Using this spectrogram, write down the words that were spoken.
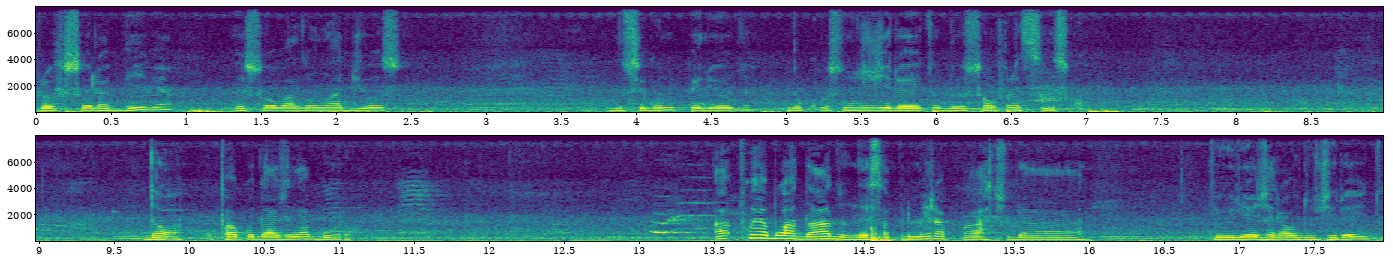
Professora Vivian, eu sou o aluno Adilson, do segundo período do curso de Direito do São Francisco, da Faculdade Laboro. Ah, foi abordado nessa primeira parte da Teoria Geral do Direito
